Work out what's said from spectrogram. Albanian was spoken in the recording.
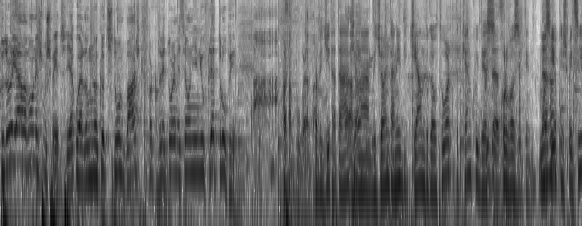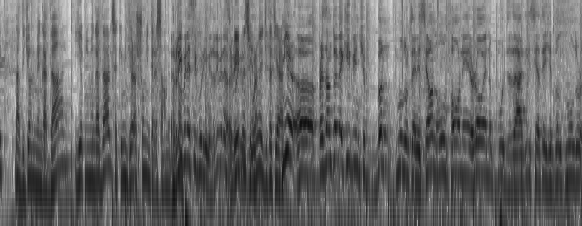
Fluturoi java Foni shumë shpejt. Ja ku erdhëm në këtë shtunë bashkë për të drejtuar emisionin Ju flet trupi. Ah, sa bukur atë. Për të gjithë ata që na dëgjojnë tani që janë duke udhëtuar të kenë kujdes kur vozitin. Mos i jepni shpejtësi, na dëgjoni me ngadalë, i jepni me ngadalë se kemi gjëra shumë interesante. Rripin e sigurimit, rripin e sigurimit, rripin e sigurimit gjithë të tjera. Mirë, uh, prezantojmë ekipin që bën të mundur këtë emision, unë Foni, Roy në pult dhe Alisia që bën të mundur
